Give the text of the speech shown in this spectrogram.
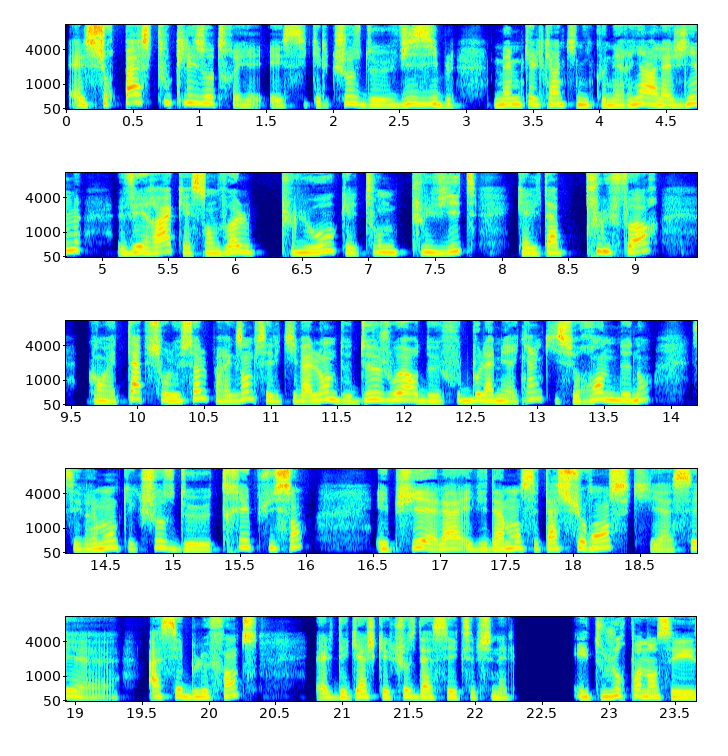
Elle surpasse toutes les autres. Et, et c'est quelque chose de visible. Même quelqu'un qui n'y connaît rien à la gym verra qu'elle s'envole plus haut, qu'elle tourne plus vite, qu'elle tape plus fort. Quand elle tape sur le sol, par exemple, c'est l'équivalent de deux joueurs de football américain qui se rendent dedans. C'est vraiment quelque chose de très puissant. Et puis, elle a évidemment cette assurance qui est assez, euh, assez bluffante. Elle dégage quelque chose d'assez exceptionnel. Et toujours pendant ces,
